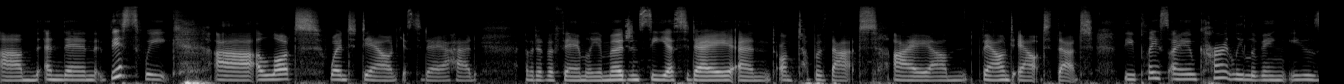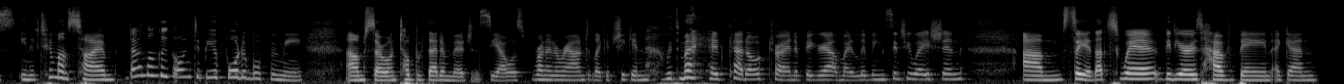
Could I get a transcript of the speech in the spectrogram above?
Um, and then this week, uh, a lot went down yesterday. I had a bit of a family emergency yesterday, and on top of that, I um, found out that the place I am currently living is in a two months' time no longer going to be affordable for me. Um, so, on top of that emergency, I was running around like a chicken with my head cut off trying to figure out my living situation. Um, so yeah, that's where videos have been. Again,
